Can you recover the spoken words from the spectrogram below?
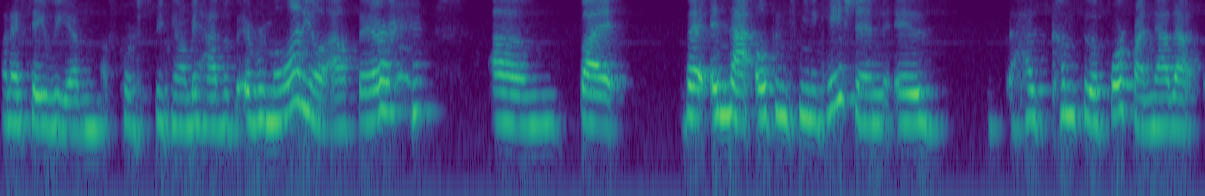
When I say we, I'm of course speaking on behalf of every millennial out there. um, but but in that open communication is has come to the forefront now that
